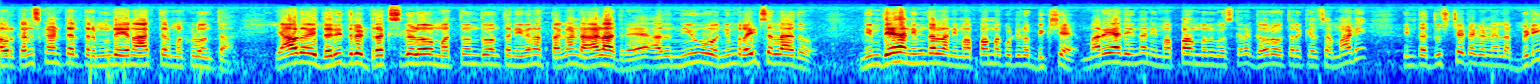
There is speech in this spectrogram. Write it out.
ಅವ್ರು ಕನಸು ಕಾಣ್ತಾ ಇರ್ತಾರೆ, ಮುಂದೆ ಏನೋ ಆಗ್ತಾರೆ ಮಕ್ಕಳು ಅಂತ. ಯಾವುದೋ ಈ ದರಿದ್ರ ಡ್ರಗ್ಸ್ಗಳು ಮತ್ತೊಂದು ಅಂತ ನೀವೇನೋ ತಗೊಂಡು ಹಾಳಾದ್ರೆ ಅದು ನೀವು ನಿಮ್ಮ ರೈಟ್ಸ್ ಅಲ್ಲ ಅದು. ನಿಮ್ಮ ದೇಹ ನಿಮ್ದಲ್ಲ, ನಿಮ್ಮ ಅಪ್ಪ ಅಮ್ಮ ಕೊಟ್ಟಿರೋ ಭಿಕ್ಷೆ. ಮರ್ಯಾದೆಯಿಂದ ನಿಮ್ಮ ಅಪ್ಪ ಅಮ್ಮನಿಗೋಸ್ಕರ ಗೌರವ ಥರ ಕೆಲಸ ಮಾಡಿ, ಇಂಥ ದುಶ್ಚಟಗಳನ್ನೆಲ್ಲ ಬಿಡಿ.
